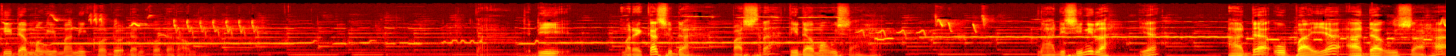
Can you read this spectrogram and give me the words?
tidak mengimani kodok dan kodar Allah. Nah, jadi mereka sudah pasrah tidak mau usaha. Nah di sinilah ya ada upaya, ada usaha,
